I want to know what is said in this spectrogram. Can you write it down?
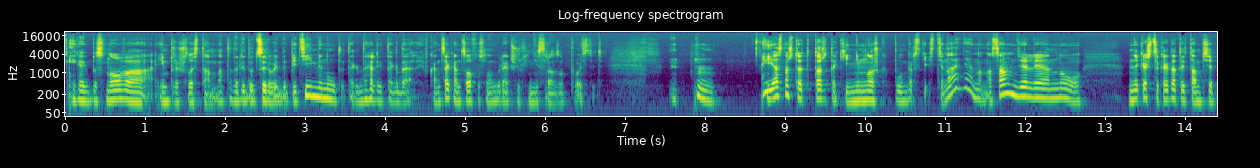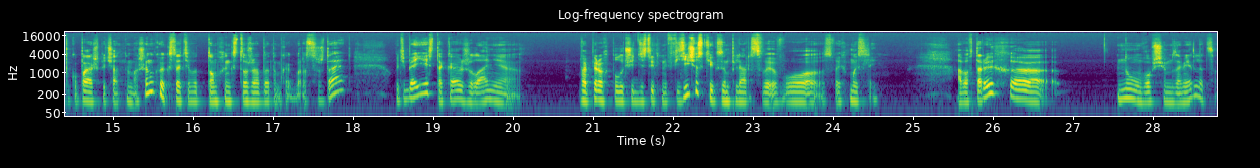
И как бы снова им пришлось там это редуцировать до пяти минут и так далее, и так далее. И в конце концов, условно говоря, чуть ли не сразу постить. И ясно, что это тоже такие немножко бумерские стенания, но на самом деле, ну, мне кажется, когда ты там себе покупаешь печатную машинку, и, кстати, вот Том Хэнкс тоже об этом как бы рассуждает, у тебя есть такое желание, во-первых, получить действительно физический экземпляр своего, своих мыслей, а во-вторых, э, ну, в общем, замедлиться.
